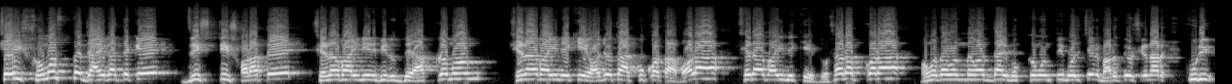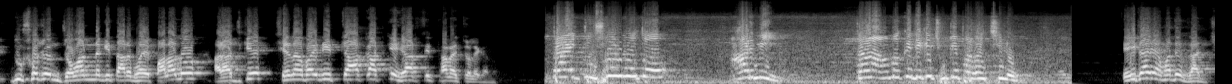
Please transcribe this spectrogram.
সেই সমস্ত জায়গা থেকে দৃষ্টি সরাতে সেনাবাহিনীর বিরুদ্ধে আক্রমণ সেনাবাহিনীকে অযথা কুকথা বলা সেনাবাহিনীকে দোষারোপ করা। মমতা বন্দ্যোপাধ্যায় মুখ্যমন্ত্রী বলছেন ভারতীয় সেনার কুড়ি দুশো জন জওয়ান নাকি তার ভয়ে পালালো আর আজকে সেনাবাহিনীর ট্রাক আটকে হেয়ারসিট থানায় চলে গেল। প্রায় দুশোর মতো আর্মি তারা আমাকে দেখে ছুটে পালাচ্ছিল। এইটাই আমাদের রাজ্য।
